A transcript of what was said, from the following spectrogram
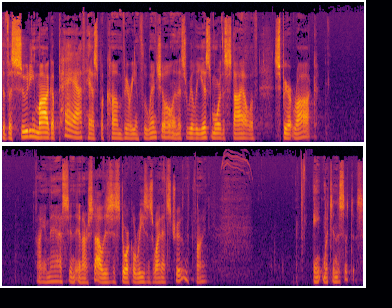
the Visuddhimagga path has become very influential, and this really is more the style of Spirit Rock, IMS, in, in our style. There's historical reasons why that's true. Fine. Ain't what's in the suttas.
